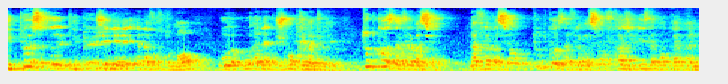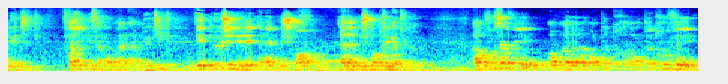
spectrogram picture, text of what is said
qui peut, qui peut générer un avortement ou, ou un accouchement prématuré. Toute cause d'inflammation. Toute cause d'inflammation fragilise la membrane amniotique. Fragilise la membrane amniotique et peut générer un accouchement, un accouchement prématuré. Alors vous avez, on, euh, peut, trouver,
